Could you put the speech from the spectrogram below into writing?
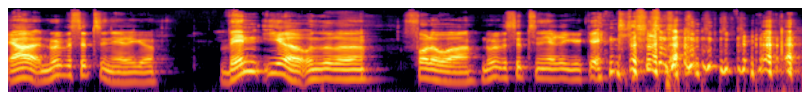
Ja, 0 bis 17-Jährige. Wenn ihr unsere Follower 0 bis 17-Jährige kennt, dann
